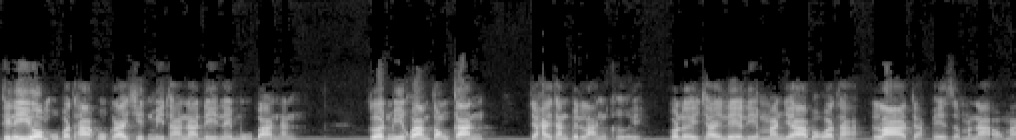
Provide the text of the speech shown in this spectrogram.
ที่นิยมอุปถาผู้ใกล้ชิดมีฐานะดีในหมู่บ้านนั้น เกิดมีความต้องการจะให้ท่านเป็นหลานเขย ก็เลยใช้เล่ห์เหลี่ยมมารยาบอกว่าถ้าลาจากเพศสมณะออกมา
